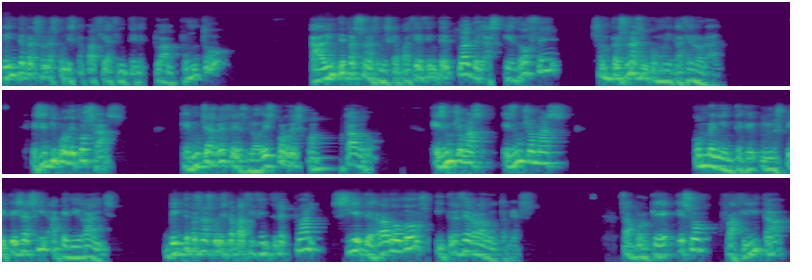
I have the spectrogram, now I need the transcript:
20 personas con discapacidad intelectual, punto, a 20 personas con discapacidad intelectual, de las que 12 son personas sin comunicación oral. Ese tipo de cosas, que muchas veces lo deis por descontado, es mucho más, es mucho más conveniente que lo expliquéis así a que digáis, 20 personas con discapacidad intelectual, 7 grado 2 y 13 grado 3. O sea, porque eso facilita,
